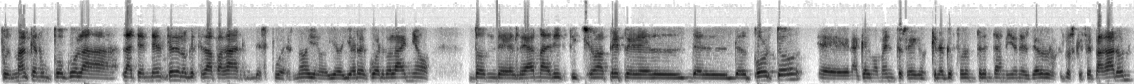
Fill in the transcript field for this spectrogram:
pues marcan un poco la, la tendencia de lo que se va a pagar después, ¿no? Yo, yo, yo recuerdo el año donde el Real Madrid fichó a Pepe del, del, Porto, eh, en aquel momento se, creo que fueron 30 millones de euros los que se pagaron,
